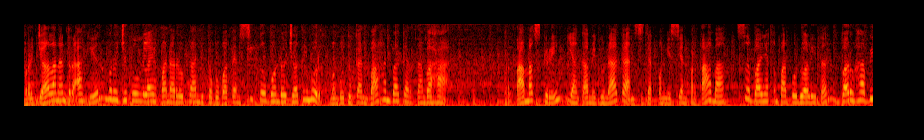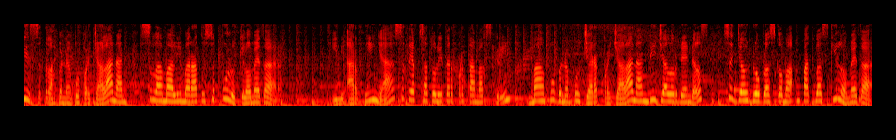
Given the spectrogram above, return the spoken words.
Perjalanan terakhir menuju ke wilayah Panarukan di Kabupaten Situbondo, Jawa Timur membutuhkan bahan bakar tambahan. Pertamax Green yang kami gunakan sejak pengisian pertama sebanyak 42 liter baru habis setelah menempuh perjalanan selama 510 km. Ini artinya setiap 1 liter Pertamax Green mampu menempuh jarak perjalanan di jalur Dendels sejauh 12,14 km.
